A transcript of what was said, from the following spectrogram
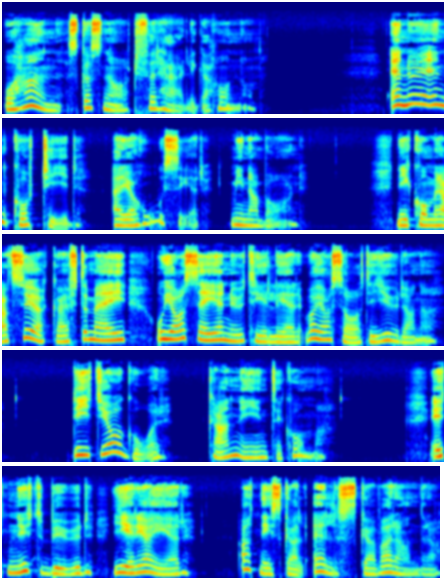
och han ska snart förhärliga honom. Ännu en kort tid är jag hos er, mina barn. Ni kommer att söka efter mig och jag säger nu till er vad jag sa till judarna. Dit jag går kan ni inte komma. Ett nytt bud ger jag er, att ni skall älska varandra.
